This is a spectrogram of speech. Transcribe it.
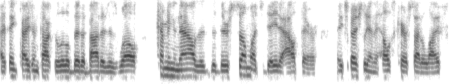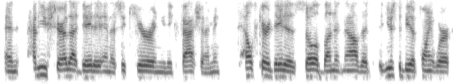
I think Tyson talked a little bit about it as well coming to now that, that there's so much data out there, especially on the healthcare side of life. And how do you share that data in a secure and unique fashion? I mean, healthcare data is so abundant now that it used to be a point where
